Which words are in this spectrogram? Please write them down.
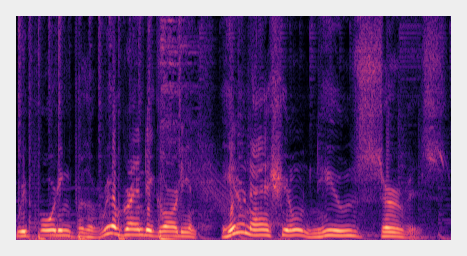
reporting for the Rio Grande Guardian International News Service.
